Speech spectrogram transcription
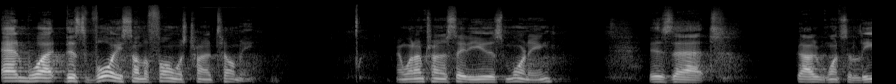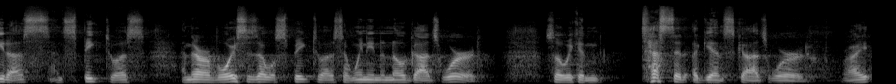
and what this voice on the phone was trying to tell me. And what I'm trying to say to you this morning is that God wants to lead us and speak to us and there are voices that will speak to us, and we need to know God's word so we can test it against God's word, right?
